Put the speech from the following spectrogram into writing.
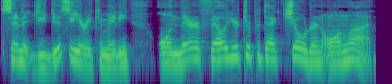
Senate Judiciary Committee on their failure to protect children online.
